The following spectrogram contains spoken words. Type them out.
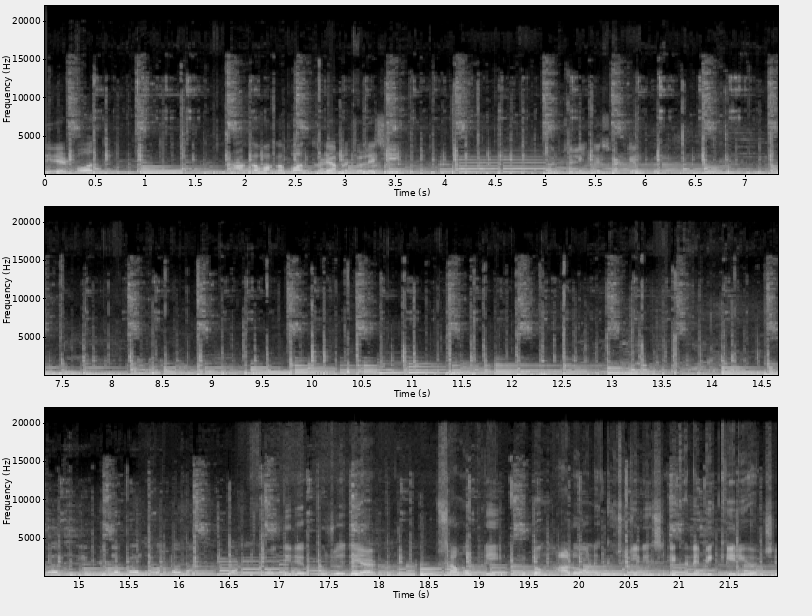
মন্দিরের পথ। আঁকা বাঁকা পথ ধরে আমরা চলেছি। পঞ্চলিঙ্গেশ্বর টেম্পল মন্দিরে পুজো দেওয়ার সামগ্রী এবং আরও অনেক কিছু জিনিস এখানে বিক্রি হচ্ছে।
